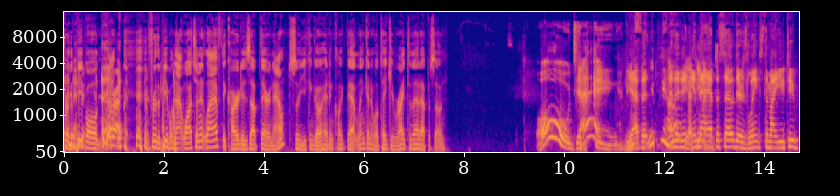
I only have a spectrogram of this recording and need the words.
for the people All right. for the people not watching it live. The card is up there now, so you can go ahead and click that link, and it will take you right to that episode. Oh, dang. yeah but and then in, Yeah, in that members. episode there's links to my youtube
